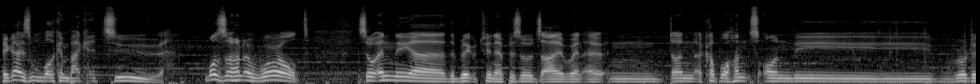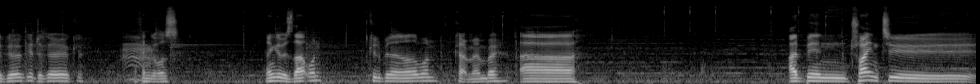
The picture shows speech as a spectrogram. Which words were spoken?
Hey guys and welcome back to Monster Hunter World. So in the uh, the break between episodes I went out and done a couple of hunts on the Rodagurg, I think it was. I think it was that one. Could have been another one, can't remember. Uh, I've been trying to...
